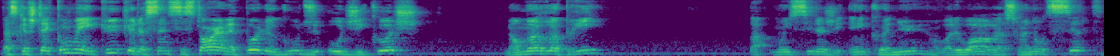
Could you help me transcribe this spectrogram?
Parce que j'étais convaincu que le Sensi Star n'avait pas le goût du OG Kush. Mais on m'a repris Ah, moi ici, là, j'ai inconnu. On va aller voir euh, sur un autre site.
